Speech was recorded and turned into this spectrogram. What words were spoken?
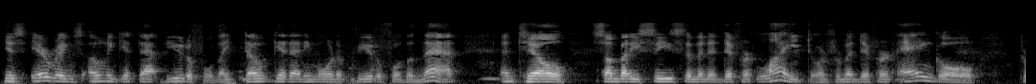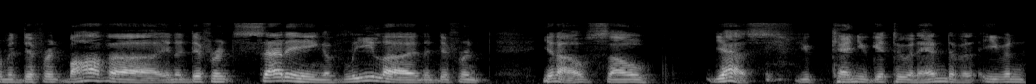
His earrings only get that beautiful. They don't get any more beautiful than that until somebody sees them in a different light or from a different angle, from a different bhava, in a different setting of lila, in a different, you know, so yes, you can you get to an end of a, even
